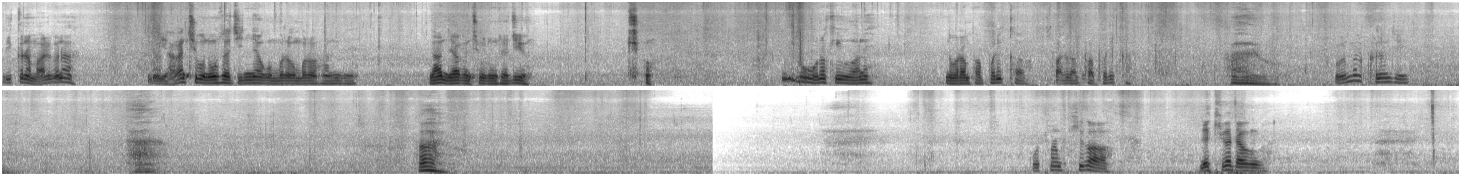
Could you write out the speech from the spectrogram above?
믿거나 말거나. 뭐 야간 치고 농사 짓냐고 뭐라고 뭐라고 하는데 난 야간 치고 농사 지요 쳐. 뭐 오락기 이거 안에 노란 파프리카 빨간 파프리카. 아유 얼마나 크는지. 아. 아유 고추는 키가 내 키가 작은가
